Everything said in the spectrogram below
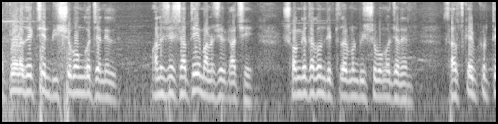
আপনারা দেখছেন বিশ্ববঙ্গ চ্যানেল। মানুষের সাথে, মানুষের কাছে। সঙ্গে থাকুন, দেখতে থাকুন বিশ্ববঙ্গ চ্যানেল। সাবস্ক্রাইব করতে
